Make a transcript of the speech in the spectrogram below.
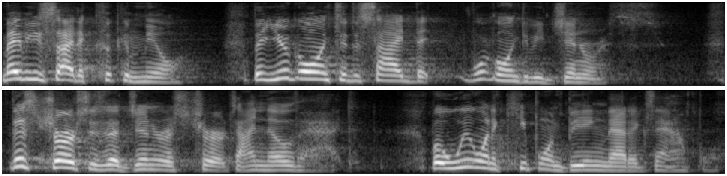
Maybe you decide to cook a meal. But you're going to decide that we're going to be generous. This church is a generous church. I know that. But we want to keep on being that example.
